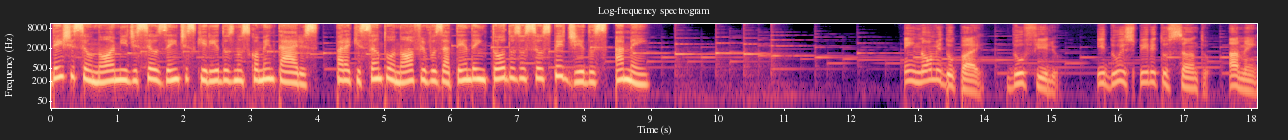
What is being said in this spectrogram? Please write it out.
Deixe seu nome e de seus entes queridos nos comentários, para que Santo Onofre vos atenda em todos os seus pedidos. Amém. Em nome do Pai, do Filho e do Espírito Santo. Amém.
